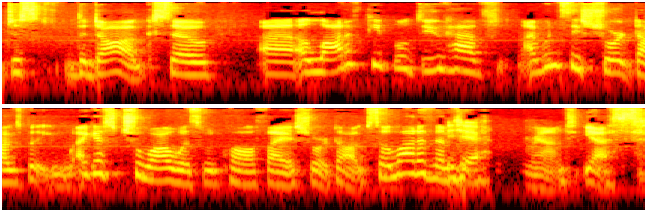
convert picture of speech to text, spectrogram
just the dog. So, Uh, a lot of people do have, I wouldn't say short dogs, but I guess Chihuahuas would qualify as short dogs. So a lot of them Yeah. around. Yes.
